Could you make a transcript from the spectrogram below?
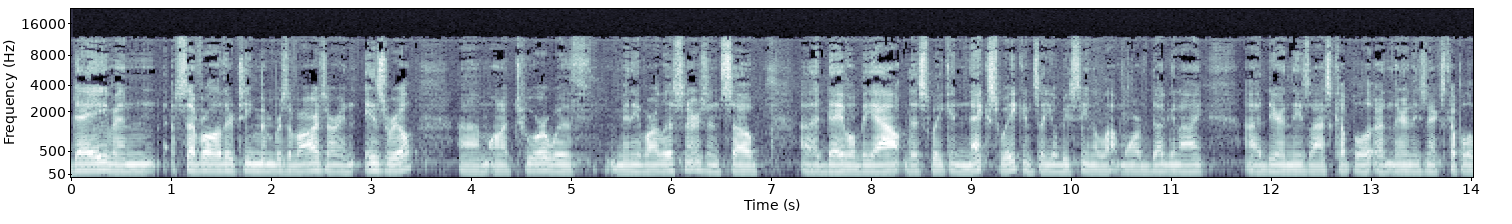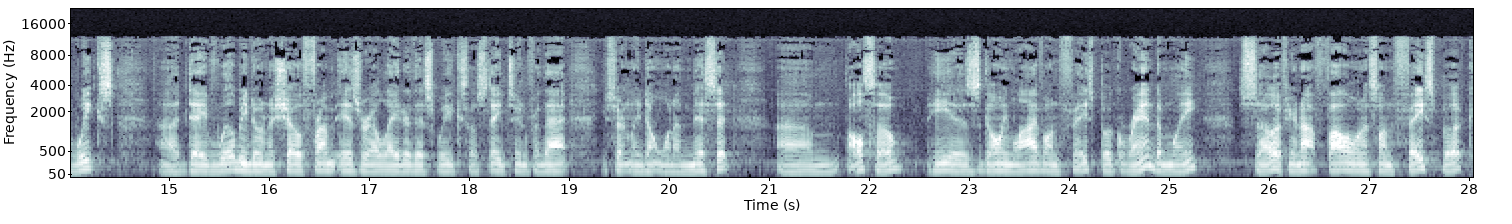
Dave and several other team members of ours are in Israel um, on a tour with many of our listeners, and so uh, Dave will be out this week and next week, and so you'll be seeing a lot more of Doug and I uh, during these last couple, uh, during these next couple of weeks. Uh, Dave will be doing a show from Israel later this week, so stay tuned for that. You certainly don't want to miss it. Um, also, he is going live on Facebook randomly. So if you're not following us on Facebook,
